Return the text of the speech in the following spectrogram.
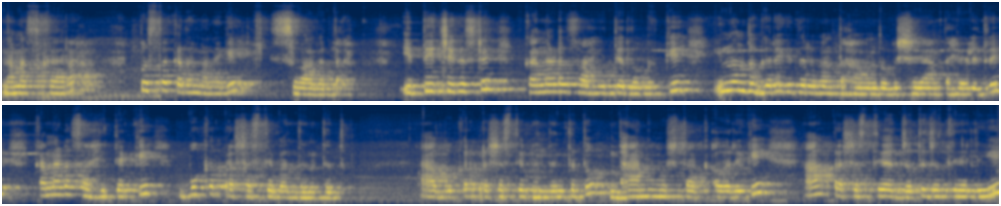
ನಮಸ್ಕಾರ. ಪುಸ್ತಕದ ಮನೆಗೆ ಸ್ವಾಗತ. ಇತ್ತೀಚೆಗಷ್ಟೇ ಕನ್ನಡ ಸಾಹಿತ್ಯ ಲೋಕಕ್ಕೆ ಇನ್ನೊಂದು ಗರಿಗೆದರುವಂತಹ ಒಂದು ವಿಷಯ ಅಂತ ಹೇಳಿದರೆ ಕನ್ನಡ ಸಾಹಿತ್ಯಕ್ಕೆ ಬುಕರ್ ಪ್ರಶಸ್ತಿ ಬಂದಂಥದ್ದು. ಆ ಬುಕರ್ ಪ್ರಶಸ್ತಿ ಬಂದಂಥದ್ದು ಭಾನು ಮುಷ್ತಾಕ್ ಅವರಿಗೆ. ಆ ಪ್ರಶಸ್ತಿಯ ಜೊತೆ ಜೊತೆಯಲ್ಲಿಯೇ,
